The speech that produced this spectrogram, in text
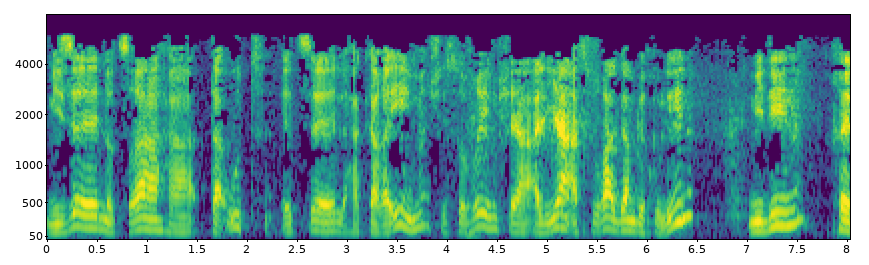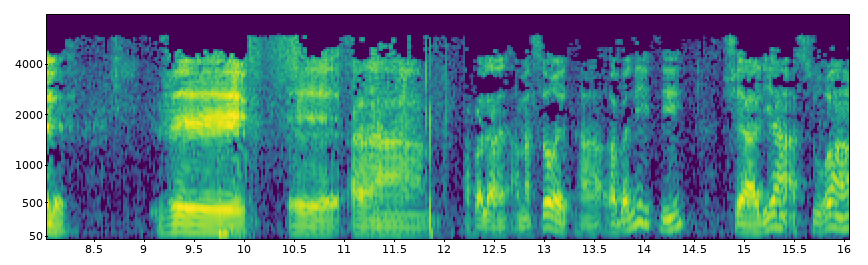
מזה נוצרה הטעות אצל הקראים שסוברים שהעלייה אסורה גם בחולין מדין חלב. ו... אה, אבל המסורת הרבנית היא שהעלייה אסורה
